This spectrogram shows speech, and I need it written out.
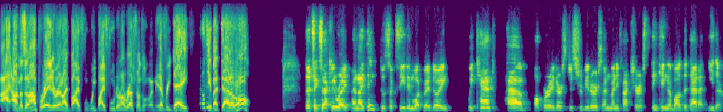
I'm as an operator and I buy food, we buy food in our restaurants. I mean, every day. I don't think about data at all. That's exactly right. And I think to succeed in what we're doing, we can't have operators, distributors, and manufacturers thinking about the data either.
